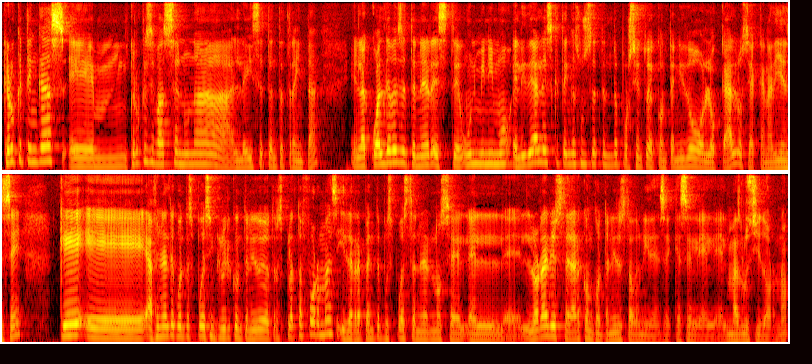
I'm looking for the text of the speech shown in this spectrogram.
creo que tengas, em, creo que se basa en una ley 7030 en la cual debes de tener este, un mínimo, el ideal es que tengas un 70% de contenido local, o sea, canadiense, que eh, a final de cuentas puedes incluir contenido de otras plataformas y de repente pues puedes tener, no sé, el, horario estelar con contenido estadounidense, que es el, más lucidor, ¿no?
